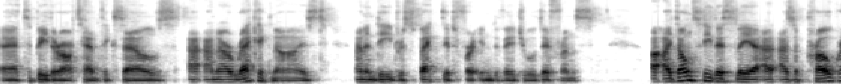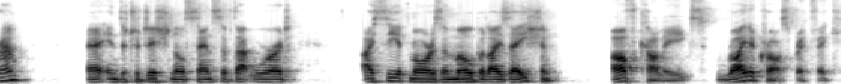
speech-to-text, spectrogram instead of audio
uh, to be their authentic selves and are recognized and indeed respected for individual difference. I don't see this, Leah, as a program uh, in the traditional sense of that word. I see it more as a mobilization of colleagues right across Britvic,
